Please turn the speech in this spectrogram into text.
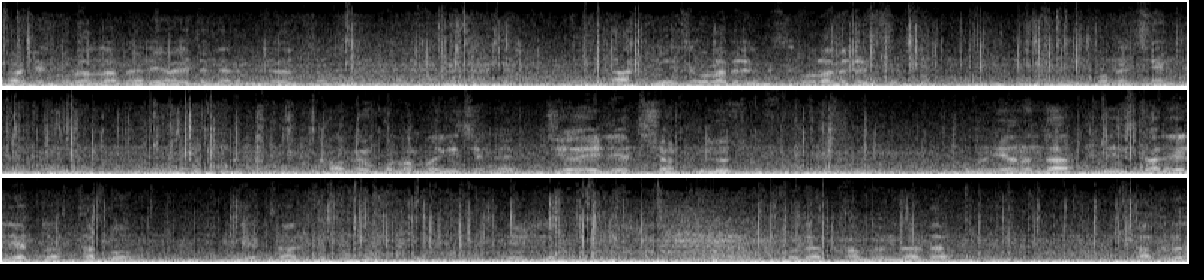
trafik kurallarına riayet ederim diyorsan nakliyeci olabilir misin? Olabilirsin. Bunun için kamyon kullanmak için CİA ehliyet şart biliyorsunuz. Bunun yanında dijital ehliyet var. Taco diye tarif ettiğimiz ehliyet. O da kamyonlarda takılı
